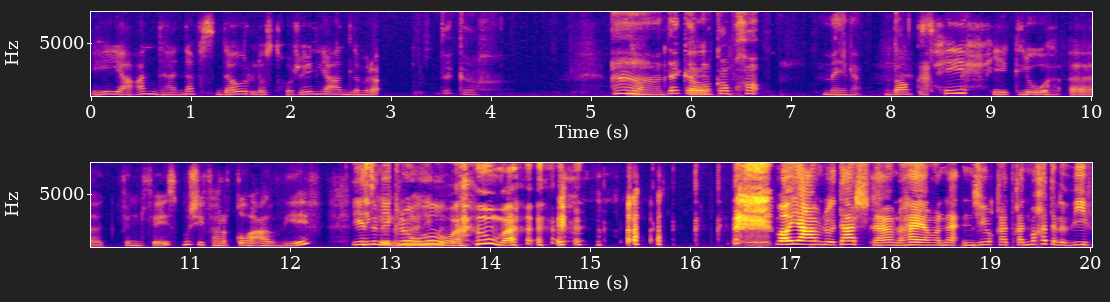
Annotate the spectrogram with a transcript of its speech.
هي عندها نفس دور الأستروجين اللي عند المرأة. d'accord آه d'accord on comprend mais là donc صحيح ياكلوه آه، في النفاس مش يفرقوه على يلزم ياكلوا ياكلوه اللي هو هما. ما يعملوا تعرف نعملوا هاي ن- نجيو قد قد ما خاطر الضيف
